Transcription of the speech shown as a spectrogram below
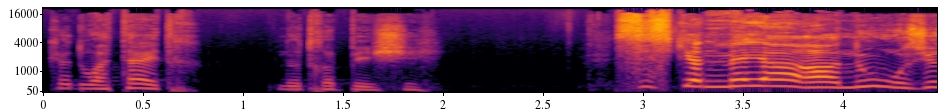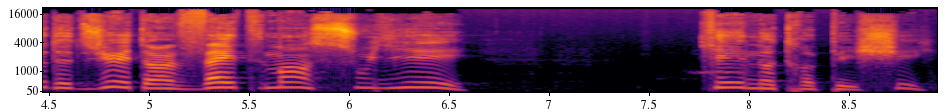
que doit être notre péché? Si ce qu'il y a de meilleur en nous aux yeux de Dieu est un vêtement souillé, qu'est notre péché?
